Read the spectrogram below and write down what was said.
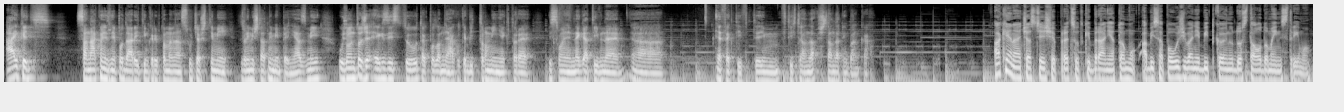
aj keď sa nakoniec nepodarí tým kryptomenám súťaž s tými zlými štátnymi peniazmi, už len to, že existujú, tak podľa mňa ako keby tlmí niektoré vyslovene negatívne uh, efekty v, tým, v tých štandardných bankách. Aké najčastejšie predsudky bránia tomu, aby sa používanie bitcoinu dostalo do mainstreamu?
